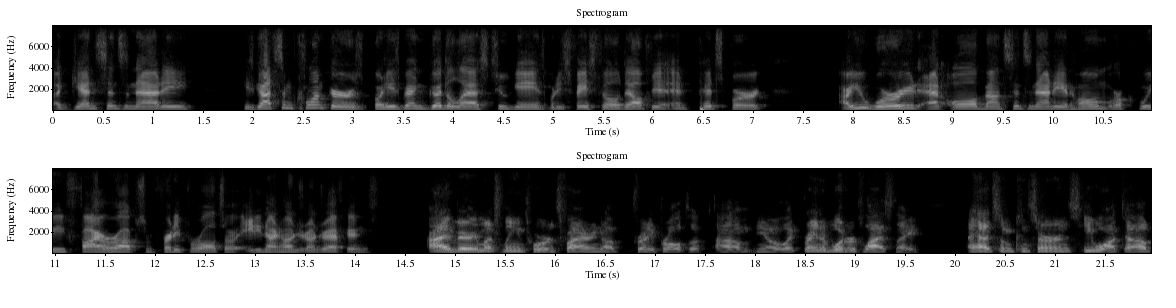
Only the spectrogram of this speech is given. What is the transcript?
against Cincinnati. He's got some clunkers, but he's been good the last two games. But he's faced Philadelphia and Pittsburgh. Are you worried at all about Cincinnati at home, or can we fire up some Freddie Peralta 8,900 on DraftKings? I very much lean towards firing up Freddie Peralta. Um, you know, like Brandon Woodruff last night, I had some concerns. He walked out,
